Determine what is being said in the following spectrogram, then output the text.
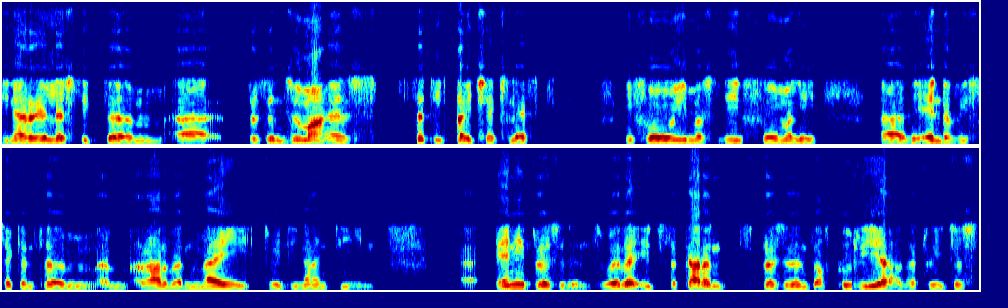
in a realistic term, uh, President Zuma has 30 paychecks left before he must leave formally uh, the end of his second term um, around about May 2019. Uh, any president, whether it's the current president of Korea that we just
